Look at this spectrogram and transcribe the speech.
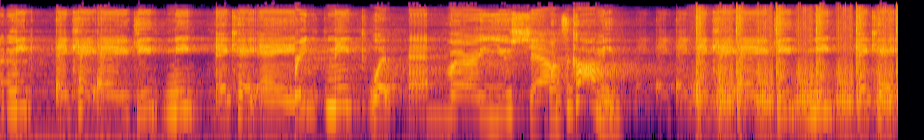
Neek, aka Geek Neek, aka Freak Neek, whatever you shall want to call me. AKA Geek Neek, aka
